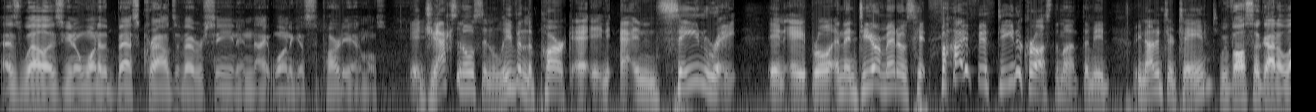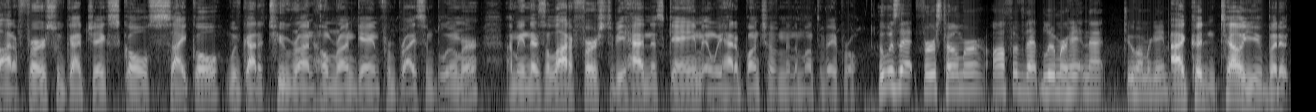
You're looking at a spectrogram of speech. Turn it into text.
as well as, you know, one of the best crowds I've ever seen in night one against the Party Animals. Yeah, Jackson Olson leaving the park at, an- at an insane rate. In April, and then DR Meadows hit 515 across the month. I mean, are you not entertained? We've also got a lot of firsts. We've got Jake Skole cycle. We've got a two-run home run game from Bryson Bloomer. I mean, there's a lot of firsts to be had in this game, and we had a bunch of them in the month of April. Who was that first homer off of that Bloomer hit in that two-homer game? I couldn't tell you, but it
